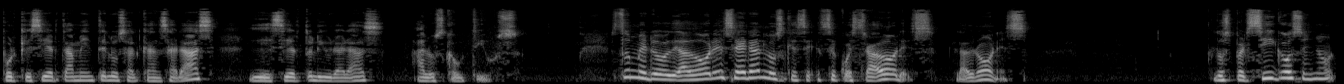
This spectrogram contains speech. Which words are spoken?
porque ciertamente los alcanzarás y de cierto librarás a los cautivos. Estos merodeadores eran los secuestradores, ladrones. Los persigo, Señor.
